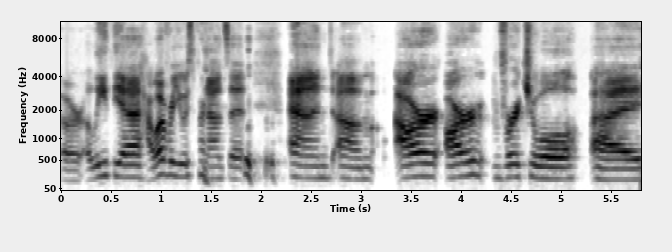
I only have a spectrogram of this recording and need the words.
or Alethea, however you pronounce it, and um, our our virtual. Uh,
